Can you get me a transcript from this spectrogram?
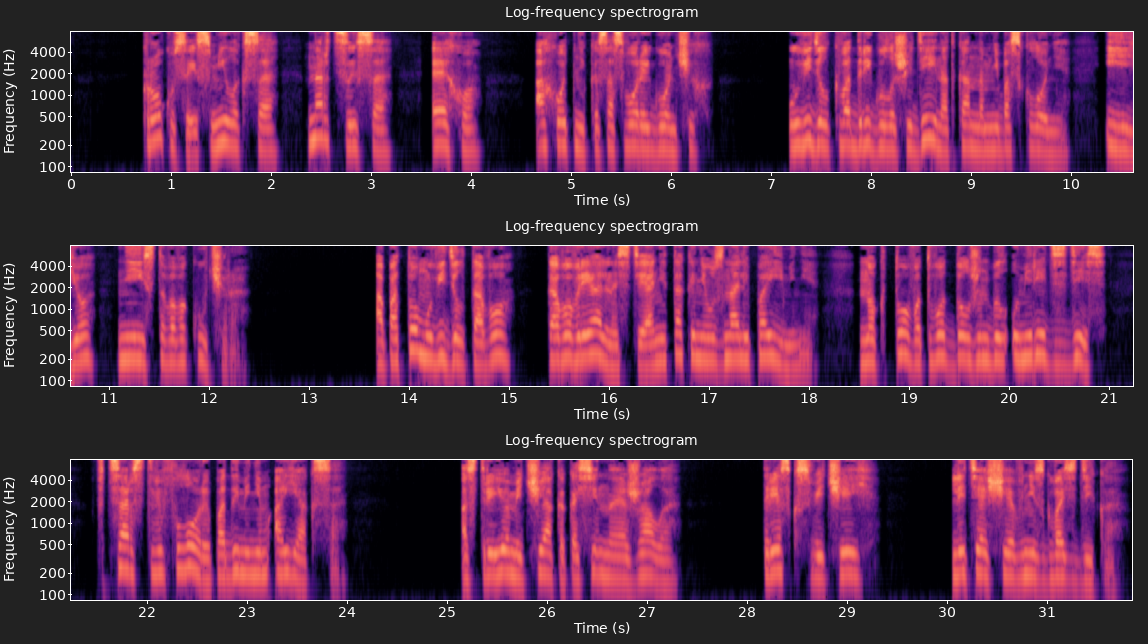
крокуса и смилокса, нарцисса, эхо, охотника со сворой гончих, увидел квадригу лошадей на тканном небосклоне и ее неистового кучера. А потом увидел того, кого в реальности они так и не узнали по имени, но кто вот-вот должен был умереть здесь, в царстве Флоры под именем Аякса. Острие меча, как осиное жало, треск свечей, летящая вниз гвоздика —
